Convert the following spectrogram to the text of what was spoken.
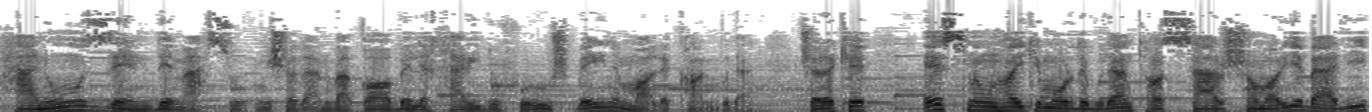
هنوز زنده محسوب می شدن و قابل خرید و فروش بین مالکان بودند چرا که اسم اونهایی که مرده بودند تا سرشماری بعدی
